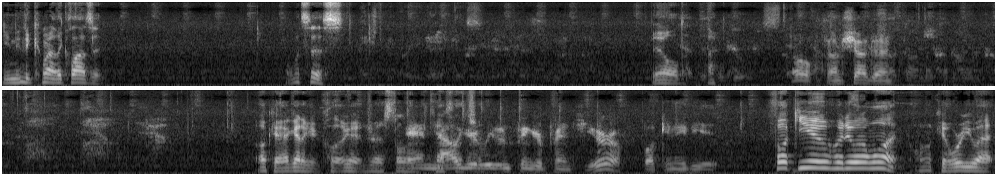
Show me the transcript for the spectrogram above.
You need to come out of the closet. What's this? I used to be pretty good at this. Build. Yeah, this Uh, will do. Stay Oh, found a shotgun. Shotgun might come home. Okay, I gotta get clo- I gotta get dressed. Hold. And now you're shit. leaving fingerprints. You're a fucking idiot. Fuck you. What do what I want? Okay, where are you at?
